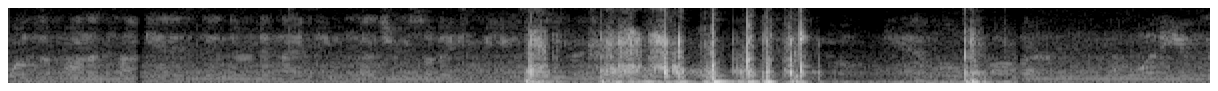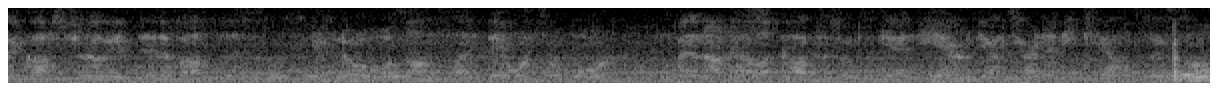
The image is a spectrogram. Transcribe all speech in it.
Once upon a time, Afghanistan during the 19th century, so they can be used as Camels are. What do you think Australia did about this? You knew it was on site. They went to war. Men on helicopters from Scandinavia turned any camels they saw.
